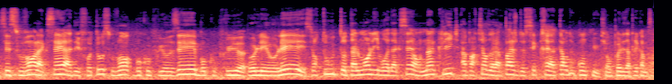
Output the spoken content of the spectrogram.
C'est souvent l'accès à des photos, souvent beaucoup plus osé, beaucoup plus euh, olé olé et surtout totalement libre d'accès en un clic à partir de la page de ces créateurs de contenu, si on peut les appeler comme ça.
